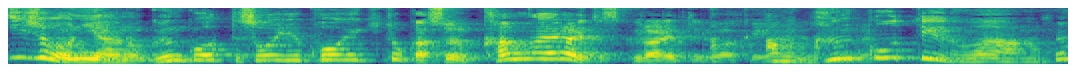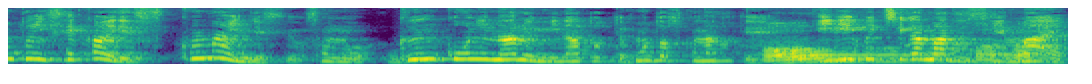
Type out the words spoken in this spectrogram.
以上に、あの、軍港ってそういう攻撃とかそういうの考えられて作られてるわけですよね。あの、軍港っていうのは、あの、本当に世界で少ないんですよ。その、軍港になる港って本当少なくて、入り口がまず狭い。はい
